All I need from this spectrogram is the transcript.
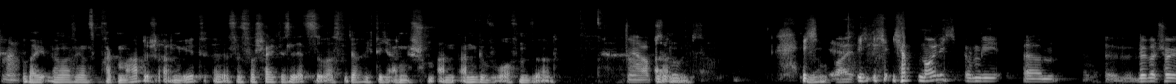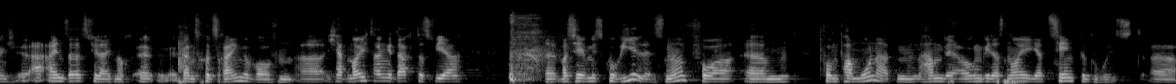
Ja. Aber wenn man es ganz pragmatisch angeht, äh, ist das wahrscheinlich das Letzte, was wieder richtig an, an, angeworfen wird. Ja, absolut. Ähm, ich ich, ich, ich habe neulich irgendwie ähm, äh, Wilbert, Entschuldigung, einen Satz vielleicht noch äh, ganz kurz reingeworfen. Äh, ich habe neulich daran gedacht, dass wir was ja skurril ist. Ne? Vor, ähm, vor ein paar Monaten haben wir irgendwie das neue Jahrzehnt begrüßt, äh,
